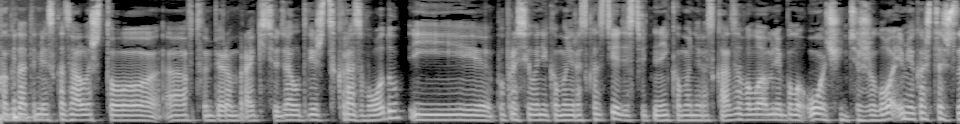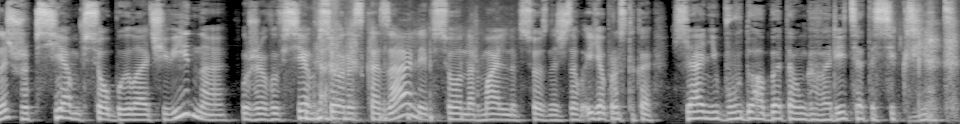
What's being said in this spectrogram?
когда ты мне сказала, что э, в твоем первом браке все дело движется к разводу, и попросила никому не рассказывать, я действительно никому не рассказывала. Мне было очень тяжело, и мне кажется, что, знаешь, уже всем все было очевидно, уже вы всем да. все рассказали, все нормально, все, значит, и я просто такая, я не буду об этом говорить, это секрет.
